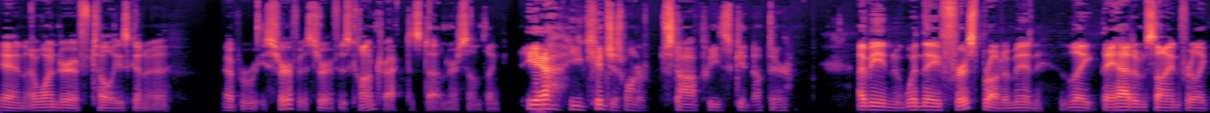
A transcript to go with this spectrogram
And I wonder if Tully's gonna ever resurface or if his contract is done or something. Yeah, you could just want to stop. He's getting up there. I mean, when they first brought him in, like they had him signed for like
